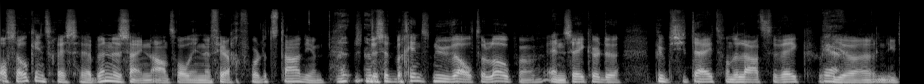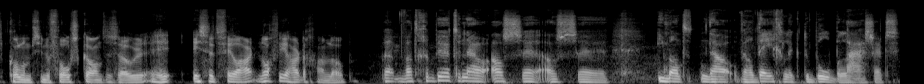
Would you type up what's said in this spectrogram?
of ze ook interesse hebben. En er zijn een aantal in een vergevorderd stadium. Dus het begint nu wel te lopen. En zeker de publiciteit van de laatste week... Ja. via die columns in de Volkskrant en zo... eh, is het veel hard, nog weer harder gaan lopen. Wa- Wat gebeurt er nou als, eh, als eh, iemand nou wel degelijk de boel belazert?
